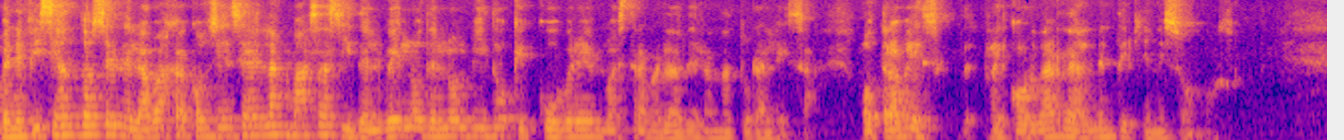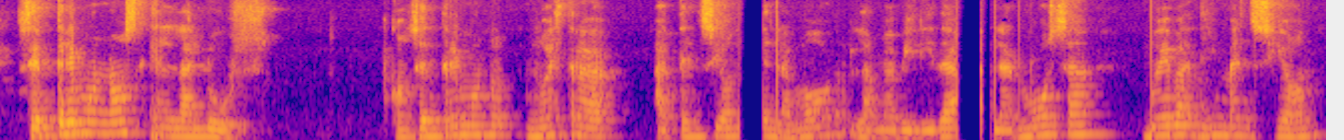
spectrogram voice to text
beneficiándose de la baja conciencia de las masas y del velo del olvido que cubre nuestra verdadera naturaleza. Otra vez, recordar realmente quiénes somos. Centrémonos en la luz, concentremos nuestra atención en el amor, la amabilidad, la hermosa nueva dimensión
